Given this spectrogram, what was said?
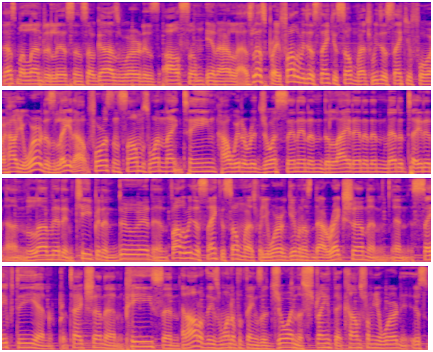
That's my laundry list. And so God's word is awesome in our lives. Let's pray. Father, we just thank you so much. We just thank you for how your word is laid out for us in Psalms 119, how we're to rejoice in it and delight in it and meditate it and love it and keep it and do it. And Father, we just thank you so much for your word giving us direction and, and safety and protection and peace and, and all of these wonderful things, the joy and the strength that comes from your word. It's,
